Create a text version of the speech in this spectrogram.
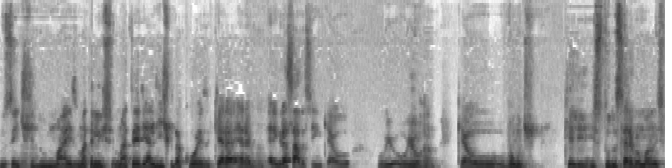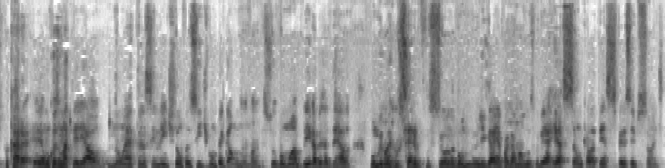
no sentido uhum. mais materialístico da coisa, que era, era, uhum. era engraçado, assim, que é o, o, o Wilhelm, que é o, Wundt, que ele estuda o cérebro humano e, tipo, cara, é uma coisa material, não é transcendente. Então, vamos fazer o seguinte, vamos pegar uma uhum. pessoa, vamos abrir a cabeça dela, vamos ver como é que o cérebro funciona, vamos ligar e apagar uma luz para ver a reação que ela tem, essas percepções.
